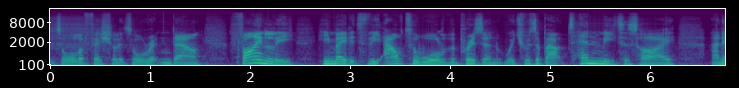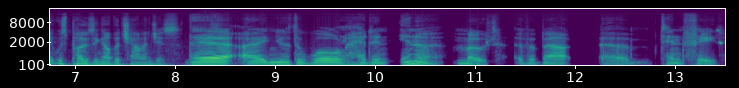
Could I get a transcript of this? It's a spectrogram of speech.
It's all official. It's all written down. Finally, he made it to the outer wall of the prison, which was about ten meters high, and it was posing other challenges. There, I knew the wall had an inner moat of about um, 10 feet,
